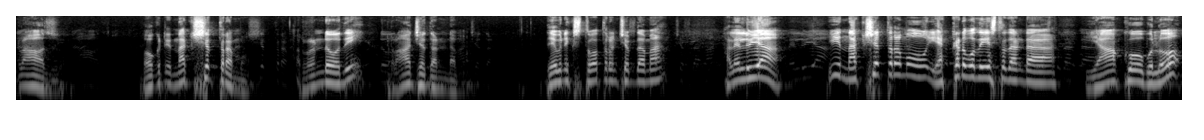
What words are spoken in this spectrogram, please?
రాజు. ఒకటి నక్షత్రము. రెండవది రాజదండము. దేవునికి స్తోత్రం చెప్దామా? హలెలుయా ఈ నక్షత్రము ఎక్కడ ఉదయిస్తుందంట? యాకోబులో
